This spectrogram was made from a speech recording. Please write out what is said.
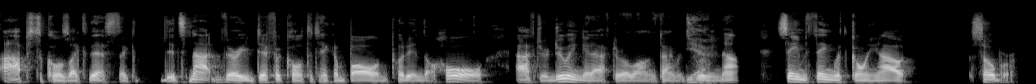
obstacles like this. Like it's not very difficult to take a ball and put it in the hole after doing it after a long time. It's yeah. really not. Same thing with going out sober.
